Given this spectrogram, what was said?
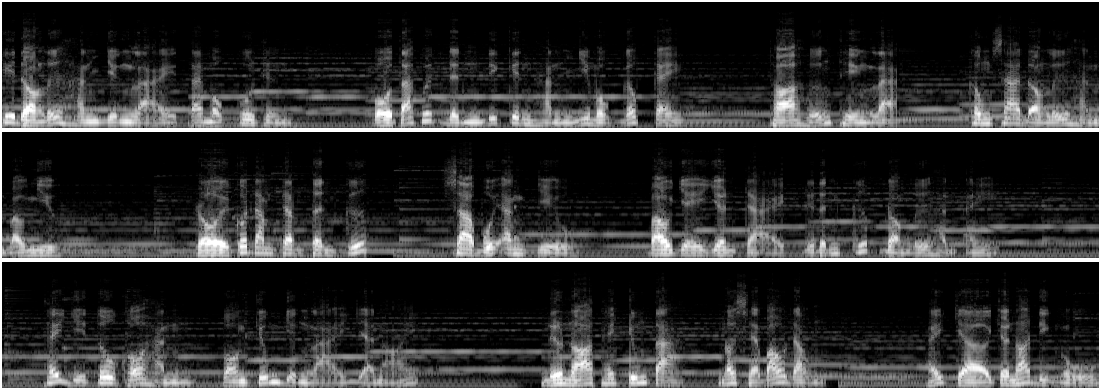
Khi đoàn lữ hành dừng lại tại một khu rừng, Bồ Tát quyết định đi kinh hành như một gốc cây, thọ hưởng thiền lạc, không xa đoàn lữ hành bao nhiêu. Rồi có 500 tên cướp, sau buổi ăn chiều, bao dây doanh trại để đánh cướp đoàn lữ hành ấy. Thấy vị tu khổ hạnh, bọn chúng dừng lại và nói, nếu nó thấy chúng ta, nó sẽ báo động. Hãy chờ cho nó đi ngủ,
